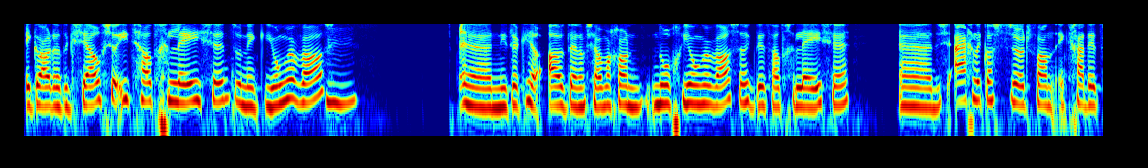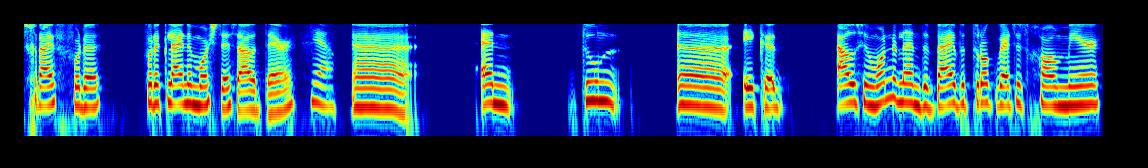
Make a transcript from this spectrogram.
ik wou dat ik zelf zoiets had gelezen toen ik jonger was. Mhm. Eh, niet dat ik heel oud ben of zo, maar gewoon nog jonger was dat ik dit had gelezen. Eh, dus eigenlijk was het een soort van: ik ga dit schrijven voor de, voor de kleine morstes out there. Ja. En toen ik het Alice in Wonderland erbij betrok, werd het gewoon meer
